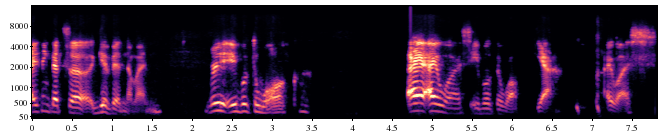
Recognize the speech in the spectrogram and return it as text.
I think that's a given naman. were you able to walk? I, I was able to walk. Yeah, I was.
